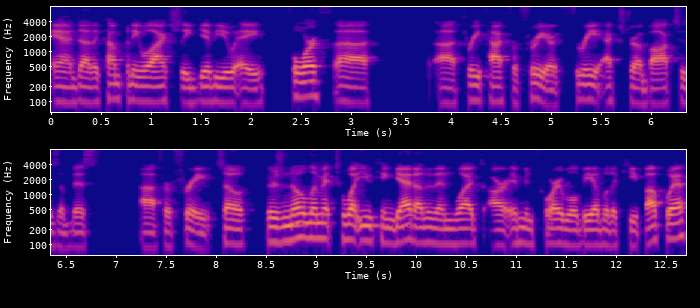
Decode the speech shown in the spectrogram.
And uh, the company will actually give you a fourth uh, three pack for free or three extra boxes of this uh, for free. So there's no limit to what you can get other than what our inventory will be able to keep up with.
